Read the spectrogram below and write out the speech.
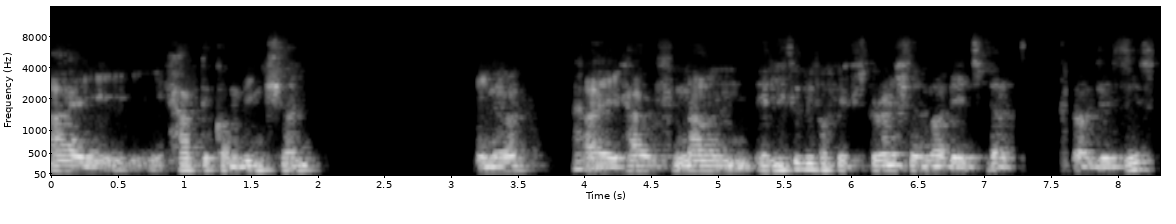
I have the conviction, you know, mm-hmm. I have now a little bit of experiential knowledge that God exists,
